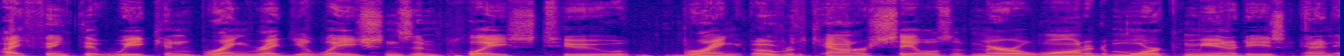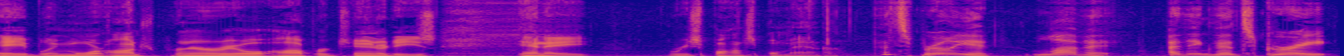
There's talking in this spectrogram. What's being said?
I think that we can bring regulations in place to bring over the counter sales of marijuana to more communities and enabling more entrepreneurial opportunities in a responsible manner. That's brilliant. Love it. I think that's great.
